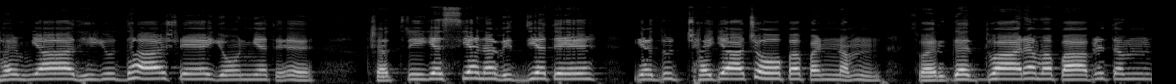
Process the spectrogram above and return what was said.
धर्म्याधियुद्धाश्रेयोऽन्यत् क्षत्रियस्य न विद्यते। यदुच्छया चोपपन्नं स्वर्गद्वारमपावृतं।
